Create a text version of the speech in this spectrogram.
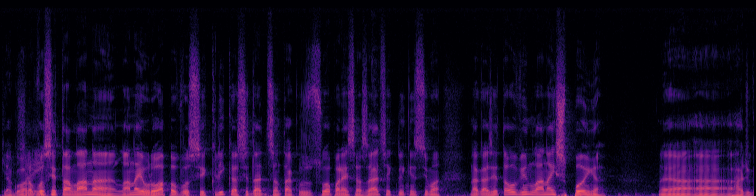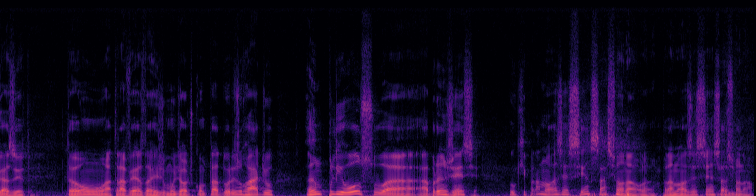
Que agora você está lá na, lá na Europa, você clica a cidade de Santa Cruz do Sul, aparece as rádios, você clica em cima na Gazeta, está ouvindo lá na Espanha né, a, a, a Rádio Gazeta. Então, através da rede mundial de computadores, o rádio ampliou sua abrangência, o que para nós é sensacional, né? Para nós é sensacional.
